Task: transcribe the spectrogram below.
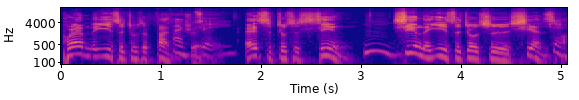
Crime 的意思就是犯罪，S 就是 scene，scene 的意思就是现场，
